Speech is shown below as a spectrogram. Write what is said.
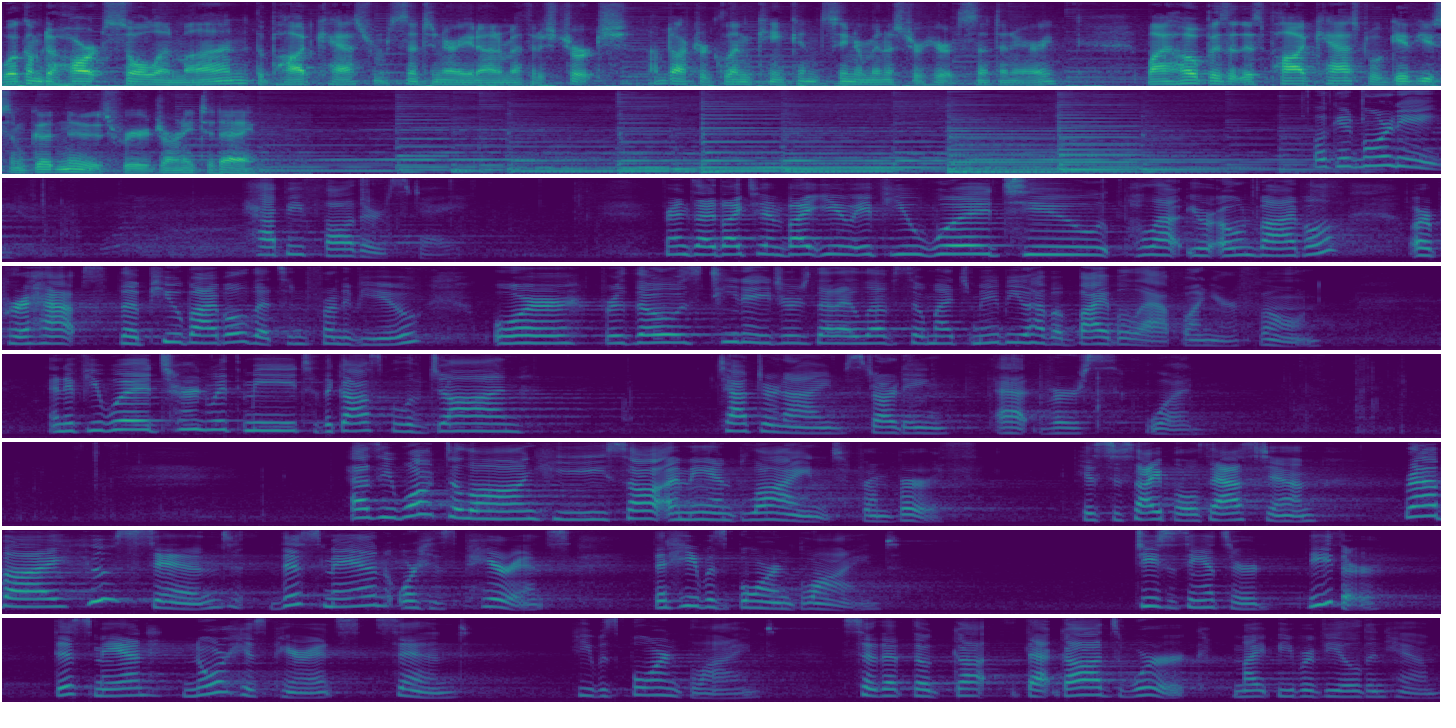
Welcome to Heart, Soul, and Mind, the podcast from Centenary United Methodist Church. I'm Dr. Glenn Kinkin, Senior Minister here at Centenary. My hope is that this podcast will give you some good news for your journey today. Well, good morning. Happy Father's Day. Friends, I'd like to invite you, if you would, to pull out your own Bible or perhaps the Pew Bible that's in front of you. Or for those teenagers that I love so much, maybe you have a Bible app on your phone. And if you would, turn with me to the Gospel of John, chapter 9, starting at verse 1. As he walked along, he saw a man blind from birth. His disciples asked him, Rabbi, who sinned, this man or his parents, that he was born blind? Jesus answered, Neither. This man nor his parents sinned. He was born blind, so that, the God, that God's work might be revealed in him.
